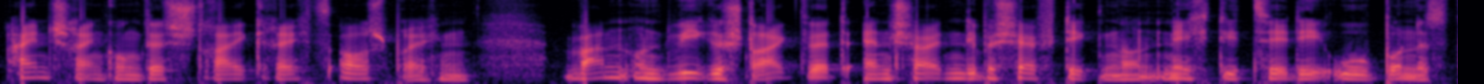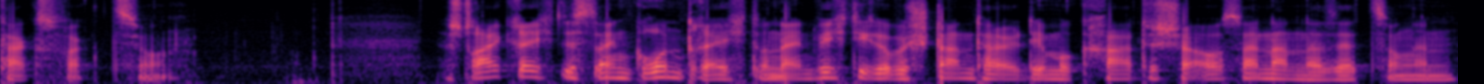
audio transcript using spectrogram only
Einschränkung des Streikrechts aussprechen. Wann und wie gestreikt wird, entscheiden die Beschäftigten und nicht die CDU-Bundestagsfraktion. Das Streikrecht ist ein Grundrecht und ein wichtiger Bestandteil demokratischer Auseinandersetzungen.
